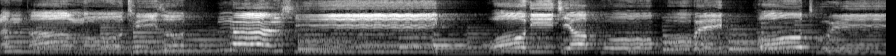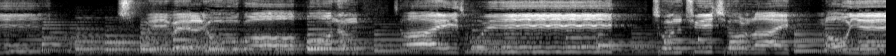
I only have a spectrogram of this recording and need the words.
난 땅로 취전난 시 어디 지압고 보회 어투이. 수이웰 요거 보는 자이주이. 춘취철라이 너의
